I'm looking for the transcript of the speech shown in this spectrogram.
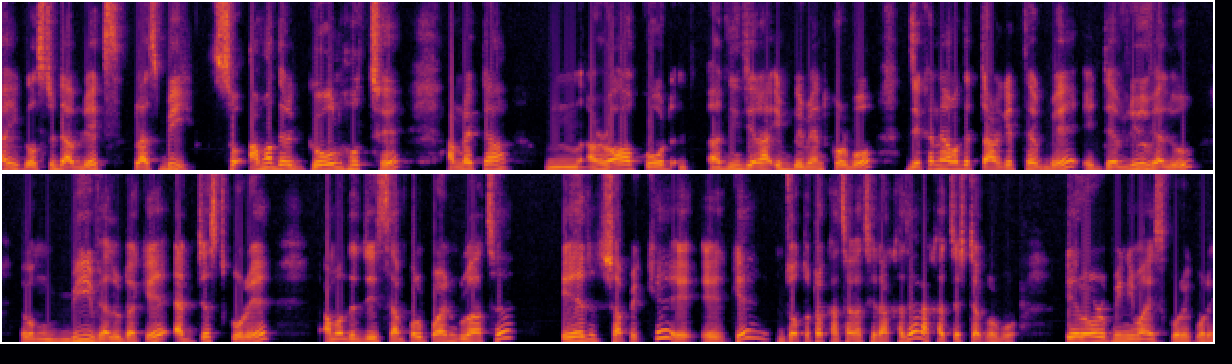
y equals to W X plus B so আমাদের গোল হচ্ছে, আমরা একটা র কোড নিজেরা ইমপ্লিমেন্ট করব, যেখানে আমাদের টার্গেট থাকবে এই ডাব্লিউ ভ্যালু এবং বি ভ্যালুটাকে অ্যাডজাস্ট করে আমাদের যে স্যাম্পল পয়েন্টগুলো আছে, এর সাপেক্ষে একে যতটা কাছাকাছি রাখা যায়, রাখার চেষ্টা করব। এরর মিনিমাইজ করে করে।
